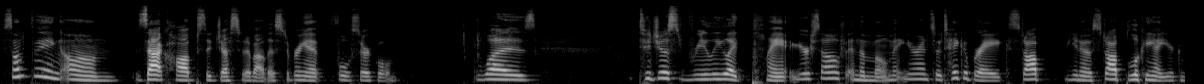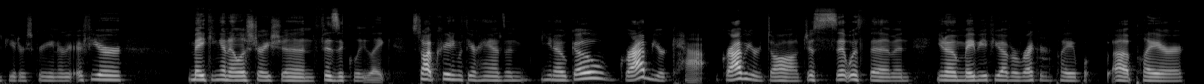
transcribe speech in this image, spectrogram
Something um Zach Hobbes suggested about this to bring it full circle was to just really like plant yourself in the moment you're in. So take a break, stop, you know, stop looking at your computer screen or if you're making an illustration physically, like stop creating with your hands and, you know, go grab your cat, grab your dog, just sit with them and, you know, maybe if you have a record play uh, player,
